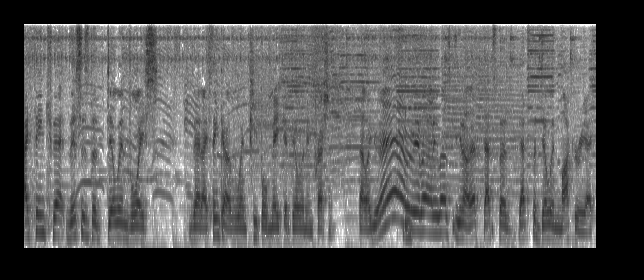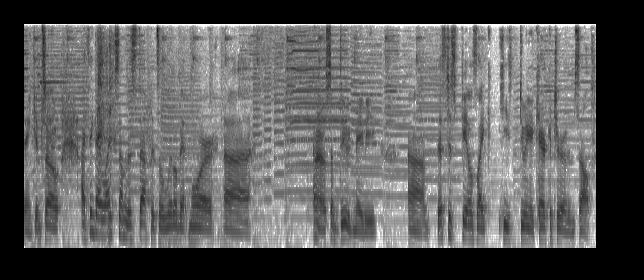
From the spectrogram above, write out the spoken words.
I think that this is the Dylan voice that I think of when people make a Dylan impression. That like everybody loves you know that that's the that's the Dylan mockery I think, and so I think I like some of the stuff that's a little bit more uh, I don't know subdued maybe. Um, this just feels like he's doing a caricature of himself,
